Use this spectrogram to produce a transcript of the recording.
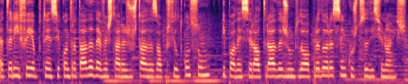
A tarifa e a potência contratada devem estar ajustadas ao perfil de consumo e podem ser alteradas junto da operadora sem custos adicionais.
